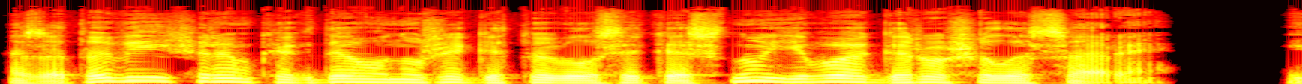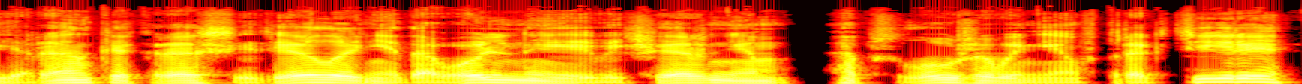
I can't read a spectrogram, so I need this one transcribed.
Зато вечером, когда он уже готовился ко сну, его огорошила Сара. Яран как раз сидела, недовольная вечерним обслуживанием в трактире,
